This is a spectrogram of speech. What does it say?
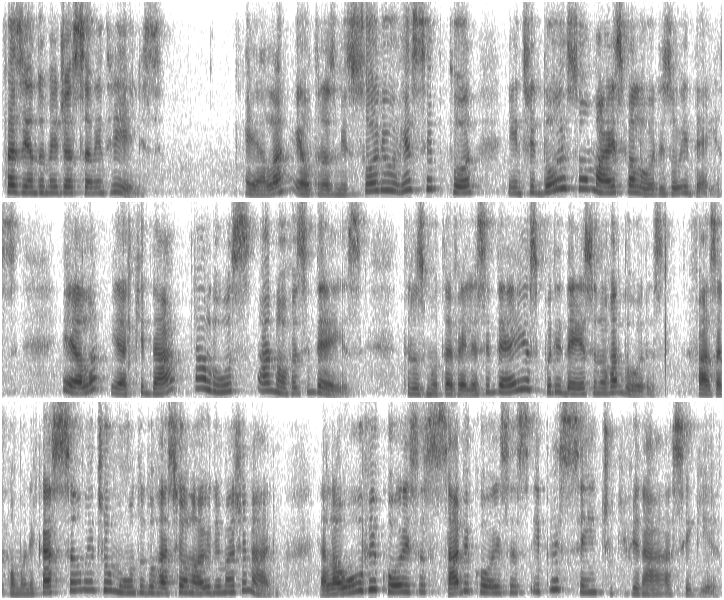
fazendo mediação entre eles. Ela é o transmissor e o receptor entre dois ou mais valores ou ideias. Ela é a que dá a luz a novas ideias, transmuta velhas ideias por ideias inovadoras, faz a comunicação entre o mundo do racional e do imaginário. Ela ouve coisas, sabe coisas e pressente o que virá a seguir.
